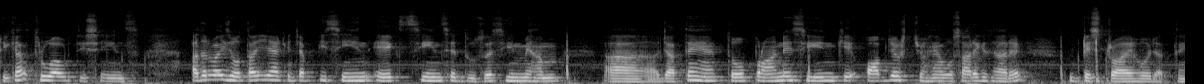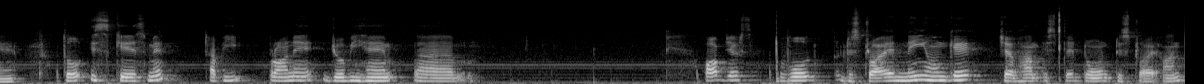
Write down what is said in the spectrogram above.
ठीक है? थ्रू आउट दी सीन्स अदरवाइज़ होता ही है कि जब भी सीन एक सीन से दूसरे सीन में हम आ, जाते हैं तो पुराने सीन के ऑब्जेक्ट्स जो हैं वो सारे के सारे डिस्ट्रॉय हो जाते हैं। तो इस केस में अभी पुराने जो भी हैं ऑब्जेक्ट्स वो डिस्ट्रॉय नहीं होंगे जब हम इस पर डोंट डिस्ट्रॉय ऑन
